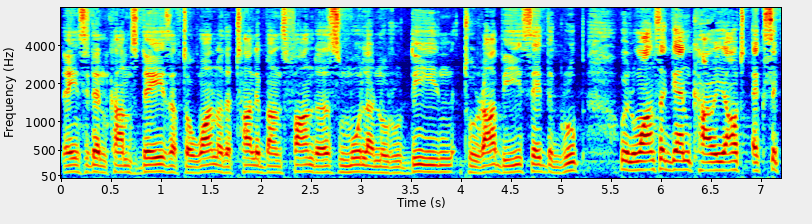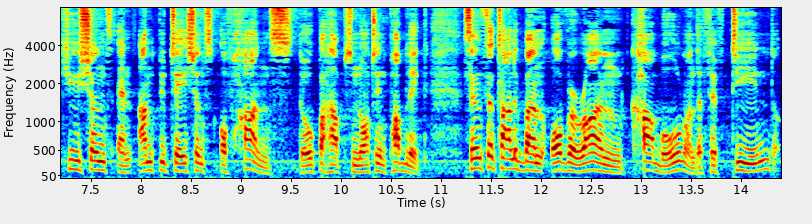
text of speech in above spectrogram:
The incident comes days after one of the Taliban's founders, Mullah Nuruddin Turabi, said the group will once again carry out executions and amputations of hands, though perhaps not in public. Since the Taliban overran Kabul on the 15th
